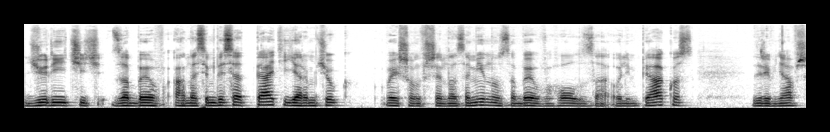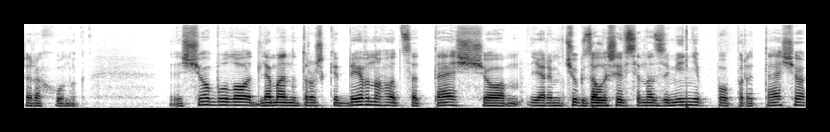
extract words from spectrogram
Джурічіч забив, а на 75-й Яремчук, вийшовши на заміну, забив гол за Олімпіакос, зрівнявши рахунок. Що було для мене трошки дивного, це те, що Яремчук залишився на заміні, попри те, що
